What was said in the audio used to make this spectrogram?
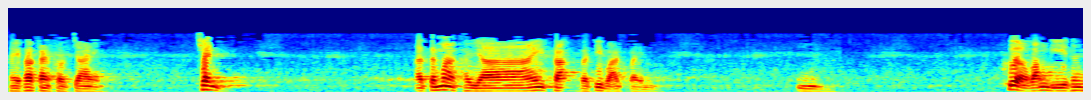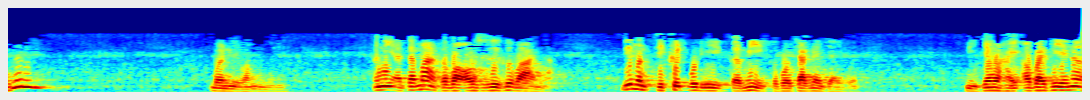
ให้พระกันเข้าใจ เช่นอัตมาขยายพระปฏิบัติไปอืมพื่อหวังดีทั้งนั้นมันหวังดีอันนี้อาตมาก็บอกเอาซื้อคือวานนี่มันสิคืดบุดีกับมีกับโบจักในใจคนนี่จะมาให้เอาไปพี่หน้า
